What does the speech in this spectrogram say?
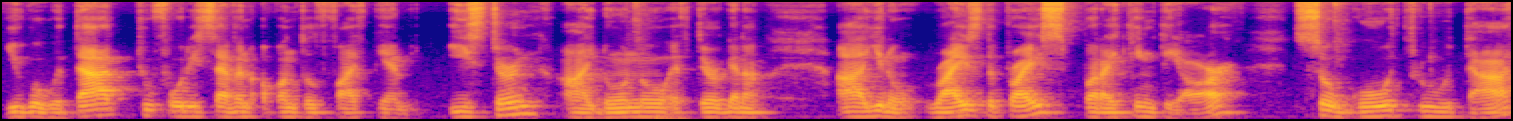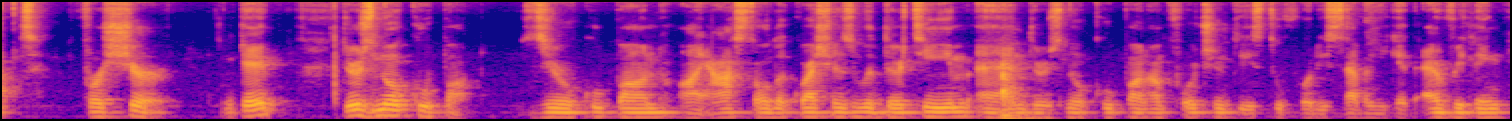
you go with that 247 up until 5 p.m. Eastern. I don't know if they're gonna, uh, you know, rise the price, but I think they are. So go through that for sure. Okay. There's no coupon, zero coupon. I asked all the questions with their team and there's no coupon. Unfortunately, it's 247. You get everything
